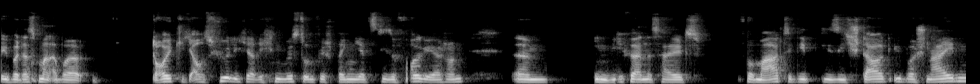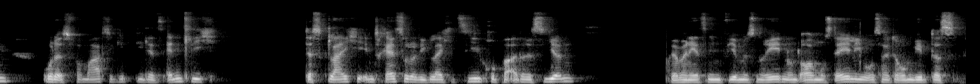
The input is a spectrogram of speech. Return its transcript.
über das man aber deutlich ausführlicher richten müsste, und wir sprengen jetzt diese Folge ja schon, ähm, inwiefern es halt Formate gibt, die sich stark überschneiden oder es Formate gibt, die letztendlich das gleiche Interesse oder die gleiche Zielgruppe adressieren. Wenn man jetzt nimmt, wir müssen reden und Almost Daily, wo es halt darum geht, dass,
